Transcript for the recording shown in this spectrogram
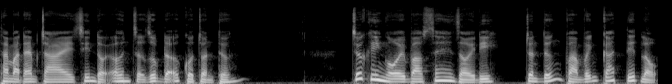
thay mặt em trai xin đổi ơn sự giúp đỡ của chuẩn tướng. Trước khi ngồi vào xe rời đi, chuẩn tướng Phạm Vĩnh Cát tiết lộ.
